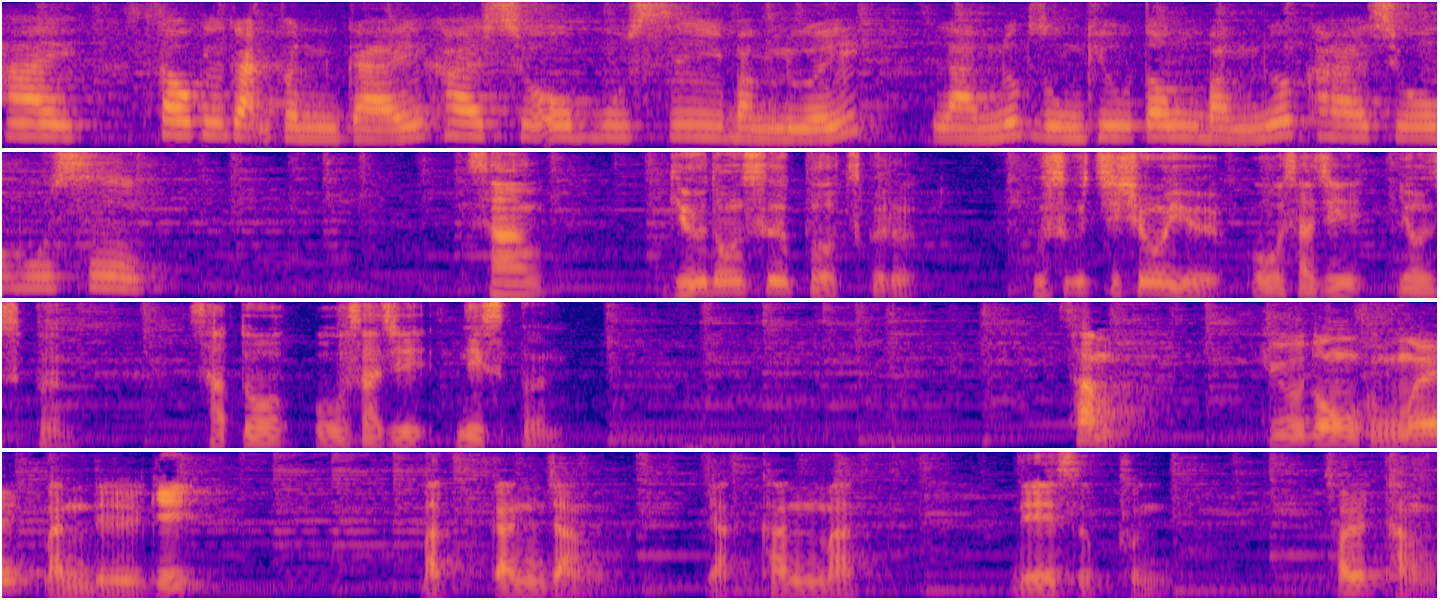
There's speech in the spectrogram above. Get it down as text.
2. Sau khi gạn phần cái Kachiobushi bằng lưới, làm nước dùng Kyutong bằng nước Kachiobushi. 3牛丼スープを作る 薄口醤油大さじ4スプーン砂糖大さじ2スプーン 3. 규동 국물 만들기 맛간장 약한 맛 4스푼 설탕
